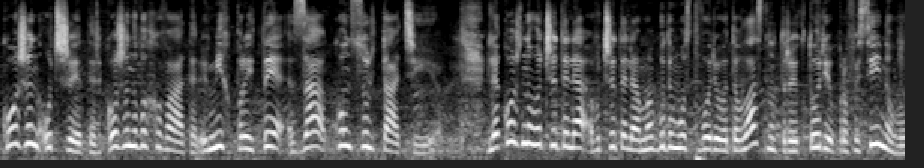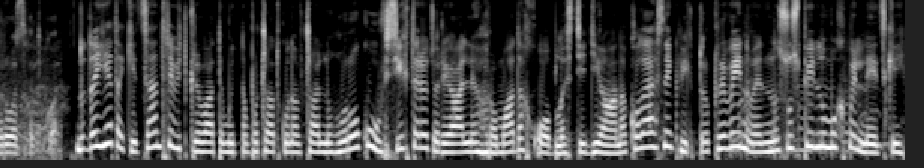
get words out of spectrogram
кожен учитель, кожен вихователь міг прийти за консультацією. Для кожного вчителя, вчителя ми будемо створювати власну траєкторію професійного розвитку. Додає, такі центри відкриватимуть на початку навчального року у всіх територіальних громадах області. Діана Колесник, Віктор Кривий. Новини на Суспільному. Хмельницький.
